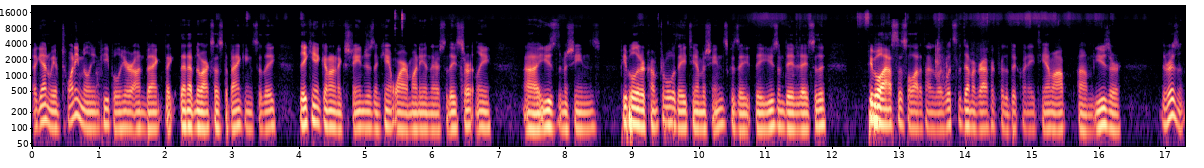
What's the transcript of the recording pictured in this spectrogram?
again we have 20 million people here unbanked that, that have no access to banking, so they they can't get on exchanges and can't wire money in there. So they certainly uh, use the machines. People that are comfortable with ATM machines because they, they use them day to day. So the, people ask us a lot of times, like, what's the demographic for the Bitcoin ATM op, um, user? There isn't.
